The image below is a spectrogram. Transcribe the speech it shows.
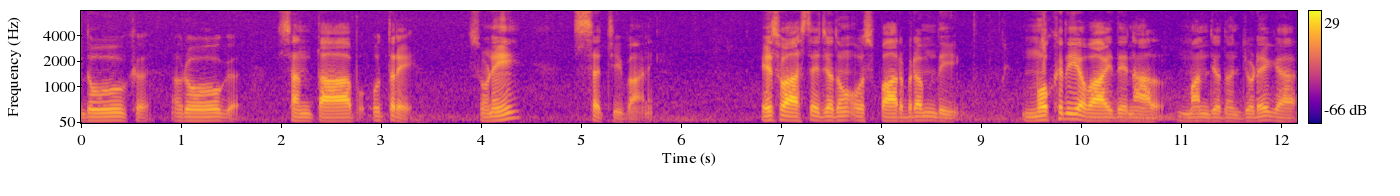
ਦੁੱਖ, ਰੋਗ, ਸੰਤਾਪ ਉਤਰੇ। ਸੁਣੀ ਸੱਚੀ ਬਾਣੀ। ਇਸ ਵਾਸਤੇ ਜਦੋਂ ਉਸ ਪਾਰਬ੍ਰਹਮ ਦੀ ਮੁਖ ਦੀ ਆਵਾਜ਼ ਦੇ ਨਾਲ ਮਨ ਜਦੋਂ ਜੁੜੇਗਾ,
